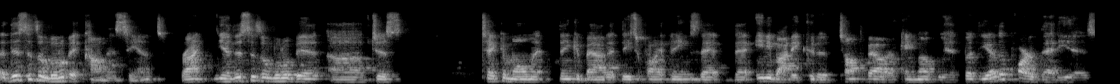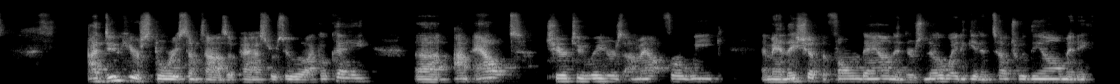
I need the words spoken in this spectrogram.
uh, this is a little bit common sense, right? You know, this is a little bit of just take a moment, think about it. These are probably things that that anybody could have talked about or came up with. But the other part of that is, I do hear stories sometimes of pastors who are like, okay, uh, I'm out, chair two leaders, I'm out for a week and man, they shut the phone down and there's no way to get in touch with them. And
